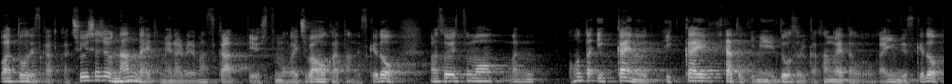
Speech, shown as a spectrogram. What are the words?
はどうですかとか、駐車場何台止められますかっていう質問が一番多かったんですけど、まあ、そういう質問、まあ、本当は1回の、1回来た時にどうするか考えた方がいいんですけど、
